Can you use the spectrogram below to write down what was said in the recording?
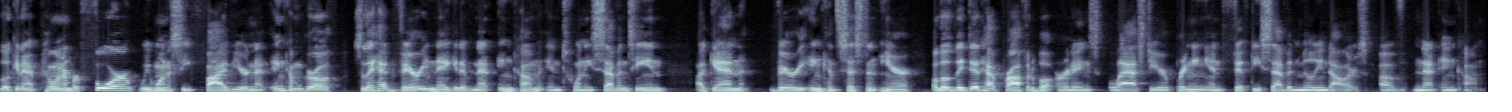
Looking at pillar number four, we want to see five year net income growth. So they had very negative net income in 2017. Again, very inconsistent here, although they did have profitable earnings last year, bringing in $57 million of net income.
